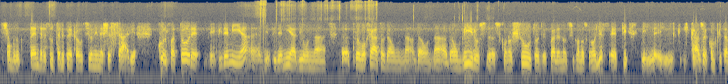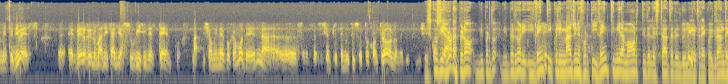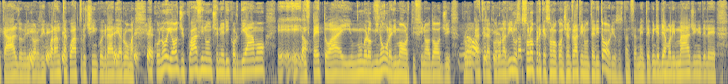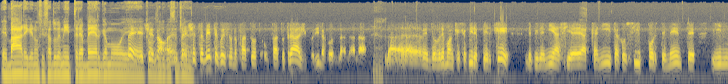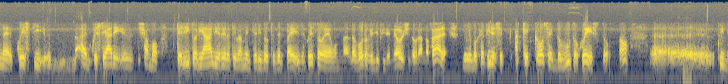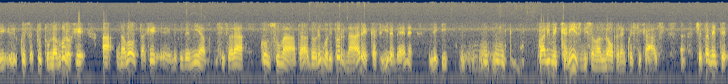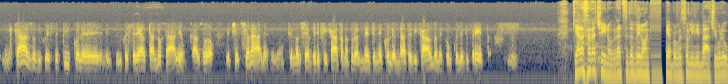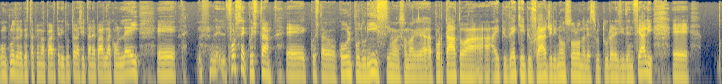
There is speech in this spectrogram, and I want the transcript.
diciamo, prendere tutte le precauzioni necessarie. Col fattore epidemia, eh, epidemia di una, eh, provocato da, una, da, una, da, un virus sconosciuto del quale non si conoscono gli effetti, il, il, il caso è completamente diverso. Eh, è vero che l'umanità li ha subiti nel tempo, ma diciamo in epoca moderna eh, sono stati sempre tenuti sotto controllo negli ultimi 50 Scusi, anni. allora però mi, perdo- mi perdoni, 20, sì. quell'immagine forti, i 20.000 morti dell'estate del 2003, sì. quel grande caldo, mi ricordo, sì, 44-5 gradi a Roma. Certo. Ecco, noi oggi quasi non ce ne ricordiamo e, e no. rispetto a un numero minore di morti fino ad oggi provocati no, dal coronavirus, ma... solo perché sono concentrati in un territorio sostanzialmente, quindi abbiamo le immagini delle eh, bare che non si sa dove mettere a Bergamo e beh, cose cioè, no, di questo eh, genere. Beh, certamente questo un fatto, un fatto tragico, lì la, la, eh. dovremmo anche capire perché l'epidemia si è accanita così fortemente in, questi, in queste aree diciamo, territoriali relativamente ridotte del paese. Questo è un lavoro che gli epidemiologi dovranno fare, dovremo capire se, a che cosa è dovuto questo. No? Eh, quindi questo è tutto un lavoro che ha, una volta che eh, l'epidemia si sarà consumata dovremo ritornare e capire bene le, i, quali meccanismi sono all'opera in questi casi. Eh, certamente il caso di queste piccole, di queste realtà locali è un caso eccezionale, che non si è verificato naturalmente né con le ondate di caldo né con quelle di freddo. Chiara Saraceno, grazie davvero anche al professor Livi Baci. Volevo concludere questa prima parte di tutta la città ne parla con lei. Eh, forse questa, eh, questo colpo durissimo insomma, che ha portato a, a, ai più vecchi e ai più fragili, non solo nelle strutture residenziali, eh,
